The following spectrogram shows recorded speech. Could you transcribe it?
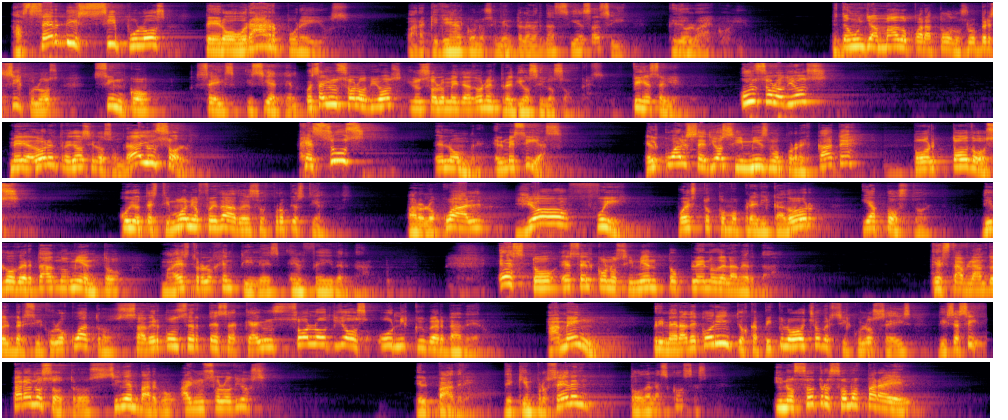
hacer discípulos, pero orar por ellos para que lleguen al conocimiento de la verdad, si es así que Dios los ha escogido. Este es un llamado para todos. Los versículos 5, 6 y 7. Pues hay un solo Dios y un solo mediador entre Dios y los hombres. Fíjese bien. Un solo Dios mediador entre Dios y los hombres. Hay un solo. Jesús, el hombre, el Mesías, el cual se dio a sí mismo por rescate por todos, cuyo testimonio fue dado en sus propios tiempos, para lo cual yo fui puesto como predicador y apóstol. Digo verdad, no miento, maestro de los gentiles en fe y verdad. Esto es el conocimiento pleno de la verdad que está hablando el versículo 4. Saber con certeza que hay un solo Dios único y verdadero. Amén. Primera de Corintios capítulo 8 versículo 6 dice así. Para nosotros, sin embargo, hay un solo Dios. El Padre, de quien proceden todas las cosas. Y nosotros somos para Él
